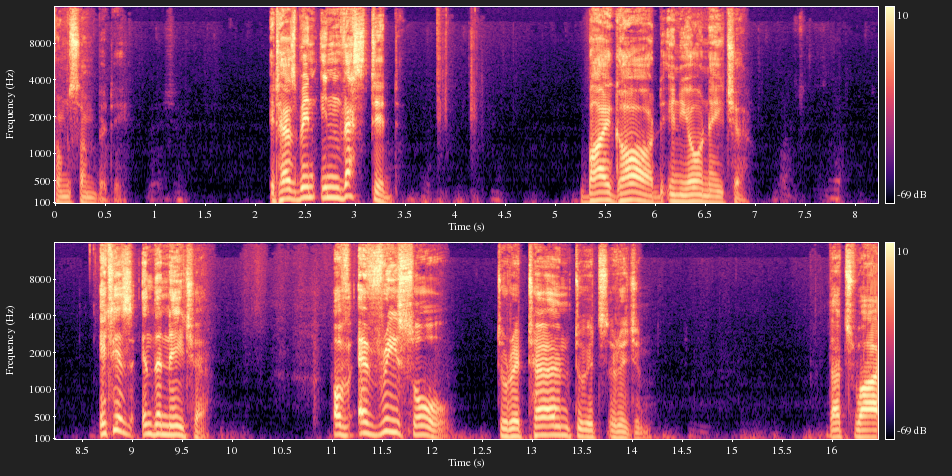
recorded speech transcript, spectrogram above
from somebody. It has been invested by God in your nature. It is in the nature of every soul to return to its origin. That's why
